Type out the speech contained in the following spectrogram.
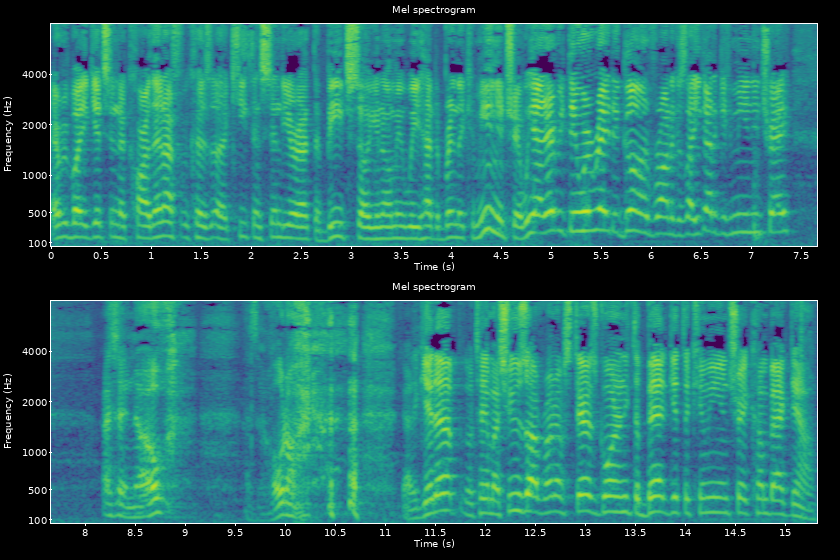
Everybody gets in the car. Then I, because uh, Keith and Cindy are at the beach, so, you know what I mean? We had to bring the communion tray. We had everything, we're ready to go. And Veronica's like, you got a communion tray? I said, no. I said, hold on. got to get up, go take my shoes off, run upstairs, go underneath the bed, get the communion tray, come back down.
